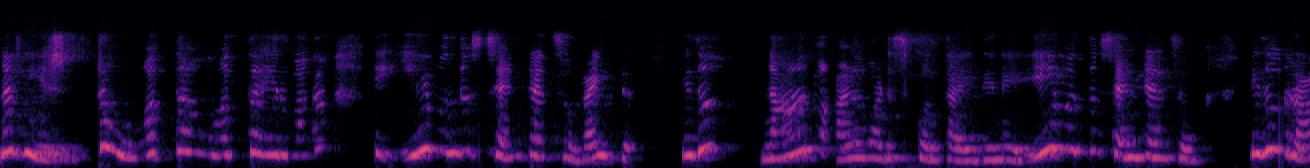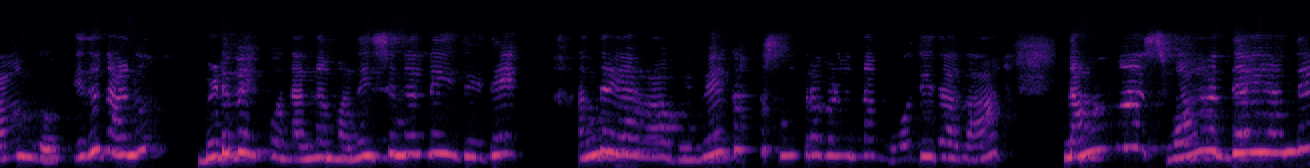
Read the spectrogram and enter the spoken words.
ನಾನು ಎಷ್ಟು ಓದ್ತಾ ಓದ್ತಾ ಇರುವಾಗ ಈ ಒಂದು ಸೆಂಟೆನ್ಸ್ ರೈಟ್ ಇದು ನಾನು ಅಳವಡಿಸ್ಕೊಂತ ಇದ್ದೀನಿ. ಈ ಒಂದು ಸೆಂಟೆನ್ಸ್ ಇದು ರಾಂಗ್ ಇದು ನಾನು ಬಿಡಬೇಕು, ನನ್ನ ಮನಸ್ಸಿನಲ್ಲಿ ಇದಿದೆ ಅಂದ್ರೆ ಆ ವಿವೇಕ ಸೂತ್ರಗಳನ್ನ ಓದಿದಾಗ ನಮ್ಮ ಸ್ವಾಧ್ಯಾಯ ಅಂದ್ರೆ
